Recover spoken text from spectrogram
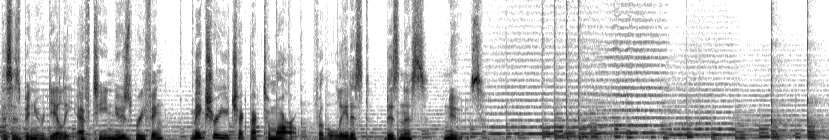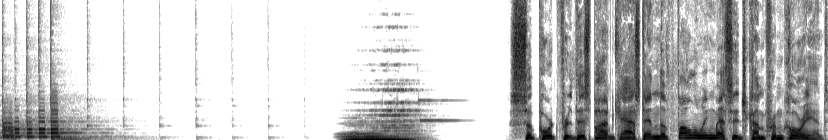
This has been your daily FT News Briefing. Make sure you check back tomorrow for the latest business news. Support for this podcast and the following message come from Corient.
